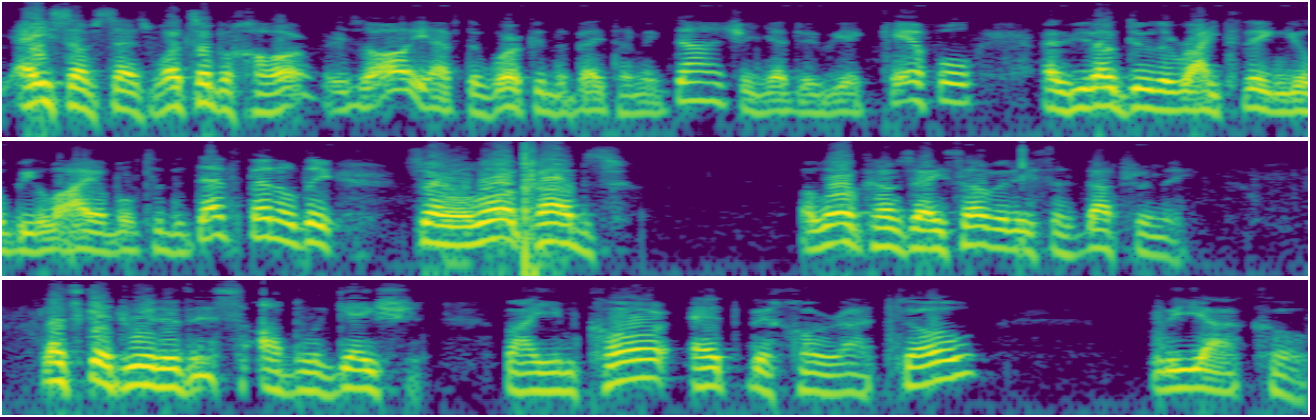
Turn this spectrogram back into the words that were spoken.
Esav says, what's a Bechor? He says, oh, you have to work in the Beit HaMikdash, and you have to be careful, and if you don't do the right thing, you'll be liable to the death penalty. So a law comes, a law comes Esav, and he says, not for me. Let's get rid of this obligation. Vayimkor et Bechorato liYakov.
